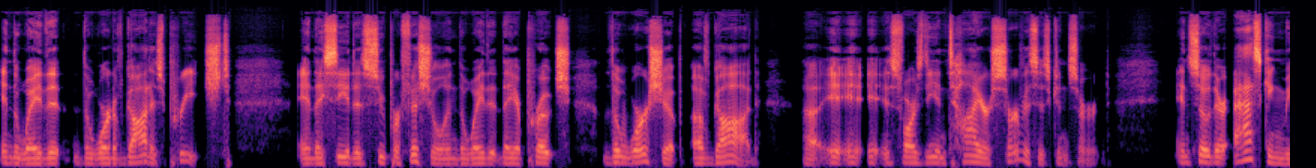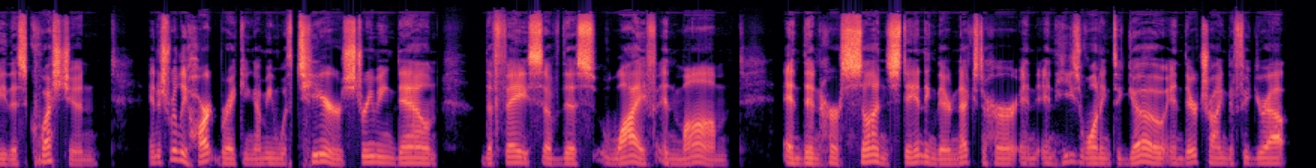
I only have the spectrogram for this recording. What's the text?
in the way that the word of God is preached and they see it as superficial in the way that they approach the worship of God uh, it, it, as far as the entire service is concerned. And so they're asking me this question, and it's really heartbreaking. I mean, with tears streaming down the face of this wife and mom, and then her son standing there next to her, and, and he's wanting to go, and they're trying to figure out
